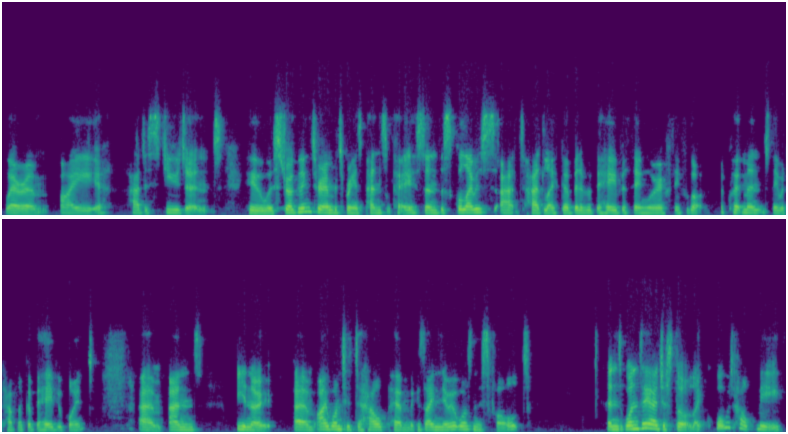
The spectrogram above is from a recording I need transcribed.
where um, I had a student who was struggling to remember to bring his pencil case. And the school I was at had like a bit of a behavior thing where if they forgot equipment, they would have like a behavior point. Um, and, you know, um, I wanted to help him because I knew it wasn't his fault. And one day I just thought, like, what would help me?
